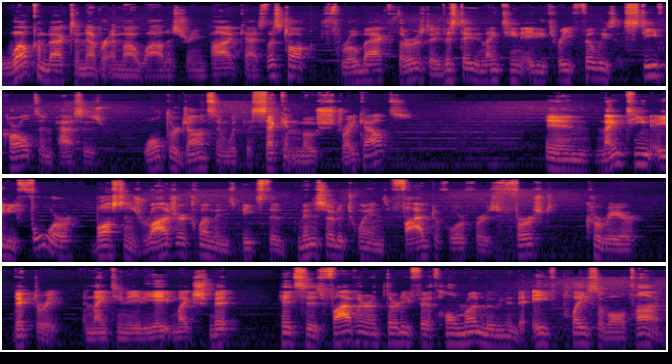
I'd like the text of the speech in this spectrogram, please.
Welcome back to Never in My Wildest Dream podcast. Let's talk Throwback Thursday. This date in 1983, Phillies Steve Carlton passes Walter Johnson with the second most strikeouts. In 1984, Boston's Roger Clemens beats the Minnesota Twins 5 4 for his first career victory. In 1988, Mike Schmidt hits his 535th home run, moving into eighth place of all time.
